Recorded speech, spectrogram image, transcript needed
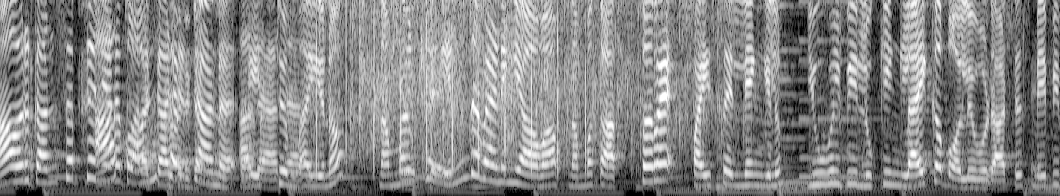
ആ ഒരു കൺസെപ്റ്റ് കോൺസെപ്റ്റ് ആണ് ഏറ്റവും യുനോ നമ്മൾക്ക് എന്ത് വേണമെങ്കിൽ ആവാം. നമുക്ക് അത്ര പൈസ ഇല്ലെങ്കിലും you will be looking like a Bollywood artist may be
